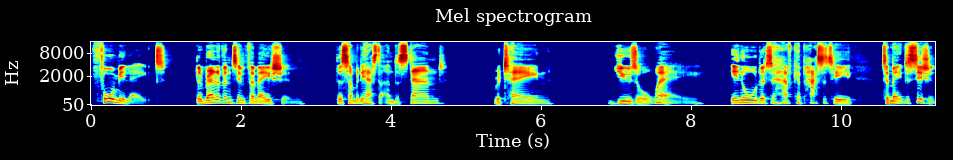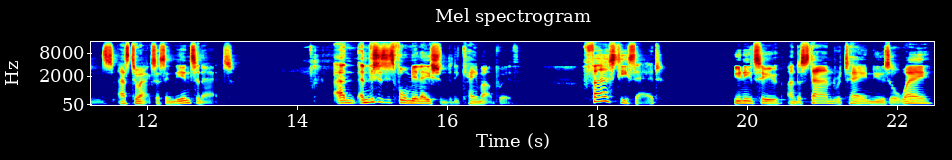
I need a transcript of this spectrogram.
formulate the relevant information that somebody has to understand, retain, use, or weigh in order to have capacity to make decisions as to accessing the internet. And, and this is his formulation that he came up with. First, he said, you need to understand, retain, use, or weigh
